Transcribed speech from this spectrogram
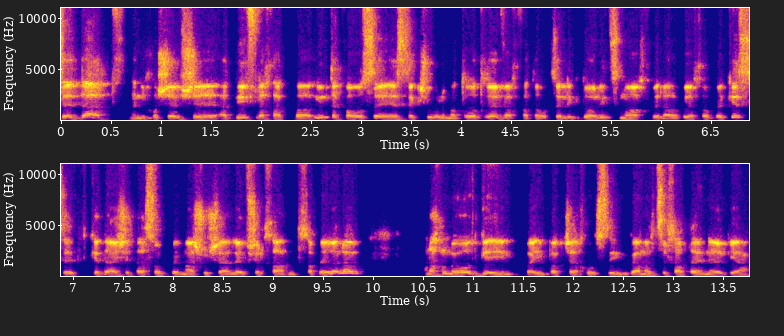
said that, אני חושב שעדיף לך כבר, אם אתה כבר עושה עסק שהוא למטרות רווח ואתה רוצה לגדול, לצמוח ולהרוויח הרבה כסף, כדאי שתעסוק במשהו שהלב שלך מתחבר אליו. אנחנו מאוד גאים באימפקט שאנחנו עושים, גם על צריכת האנרגיה,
